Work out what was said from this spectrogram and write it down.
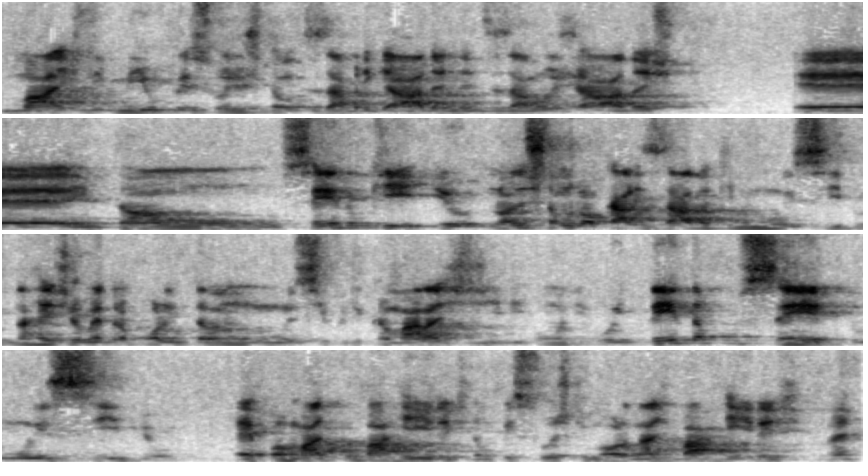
mais de mil pessoas estão desabrigadas, né, desalojadas. É, então, sendo que eu, nós estamos localizados aqui no município, na região metropolitana, no município de Camaragibe, onde 80% do município é formado por barreiras, então pessoas que moram nas barreiras, né?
